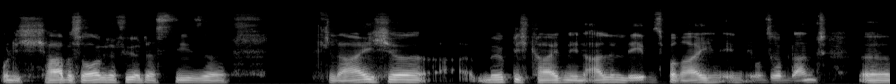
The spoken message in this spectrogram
Und ich habe Sorge dafür, dass diese gleiche Möglichkeiten in allen Lebensbereichen in unserem Land äh,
